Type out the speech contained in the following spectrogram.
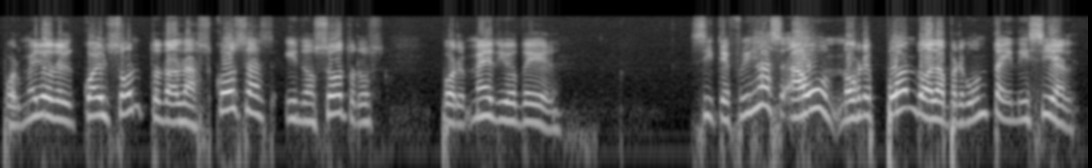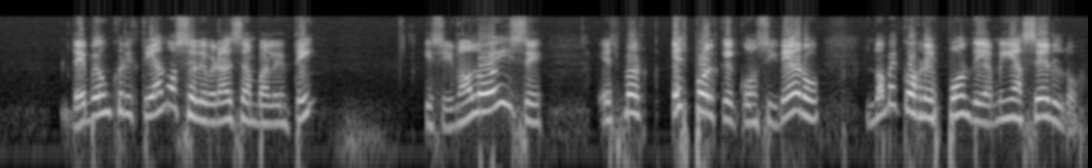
por medio del cual son todas las cosas y nosotros por medio de Él. Si te fijas aún, no respondo a la pregunta inicial. ¿Debe un cristiano celebrar San Valentín? Y si no lo hice, es, es porque considero no me corresponde a mí hacerlo.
